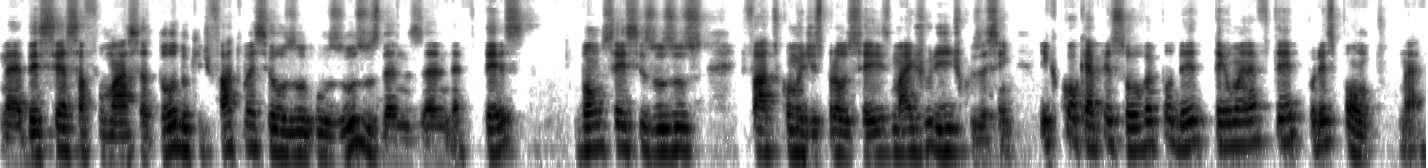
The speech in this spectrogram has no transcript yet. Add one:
né, descer essa fumaça toda, que de fato vai ser os, os usos das NFTs, vão ser esses usos, de fato, como eu disse para vocês, mais jurídicos, assim, e que qualquer pessoa vai poder ter uma NFT por esse ponto, né?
